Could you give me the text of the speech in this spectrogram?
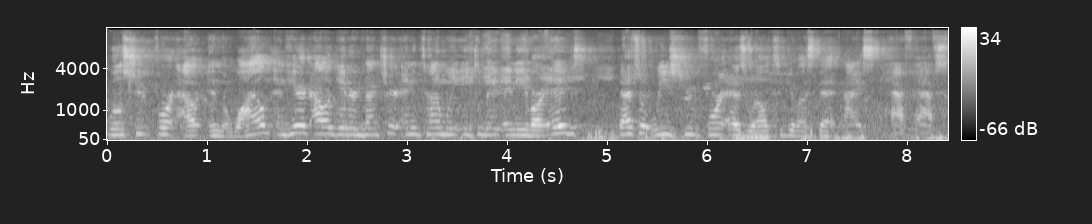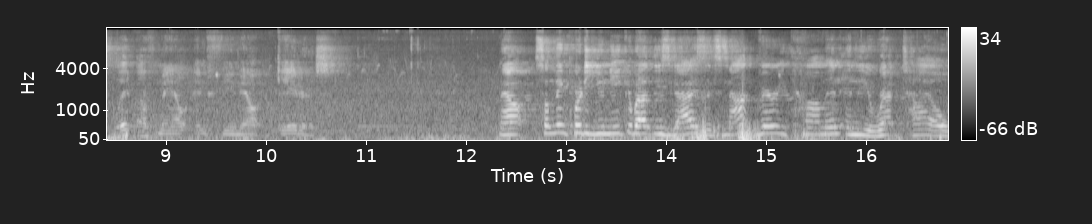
will shoot for out in the wild. And here at Alligator Adventure, anytime we incubate any of our eggs, that's what we shoot for as well to give us that nice half-half split of male and female gators. Now, something pretty unique about these guys that's not very common in the reptile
